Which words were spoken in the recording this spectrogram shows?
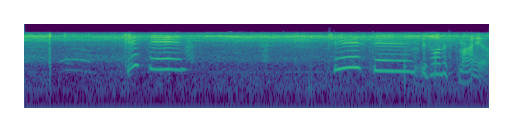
Tristan. Tristan. Just want to smile.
